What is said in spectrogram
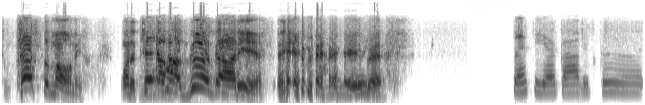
some testimony. Want to tell how good God is. Amen. Amen. Cynthia, God is good.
